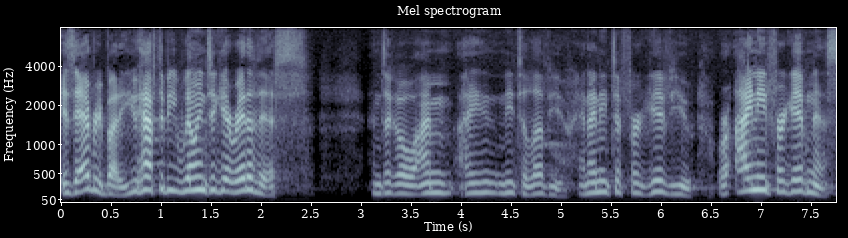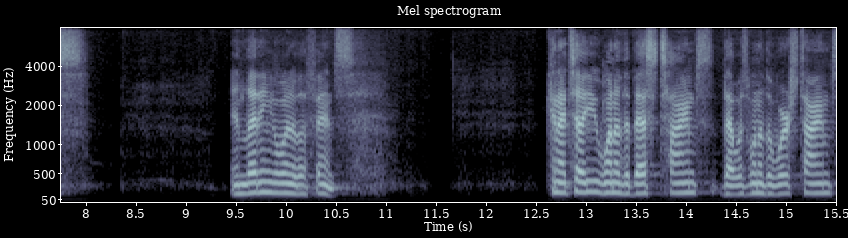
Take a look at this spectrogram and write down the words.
is everybody. You have to be willing to get rid of this and to go, I'm, I need to love you and I need to forgive you or I need forgiveness. In letting go of offense. Can I tell you one of the best times? That was one of the worst times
